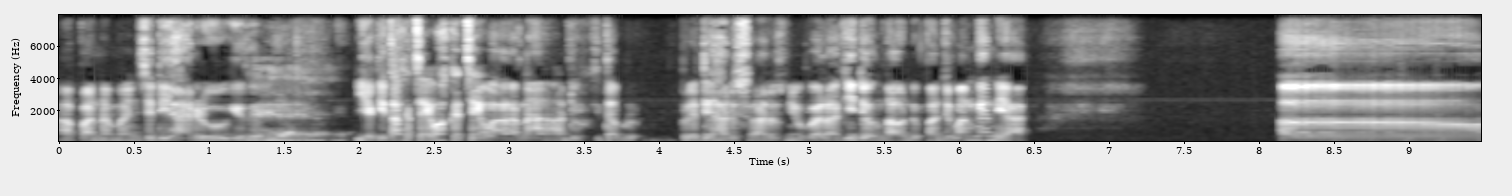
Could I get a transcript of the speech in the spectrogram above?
apa namanya jadi haru gitu. Iya, iya, iya. Ya kita kecewa kecewa karena aduh kita ber- berarti harus harus nyoba lagi dong tahun depan. Cuman kan ya eh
